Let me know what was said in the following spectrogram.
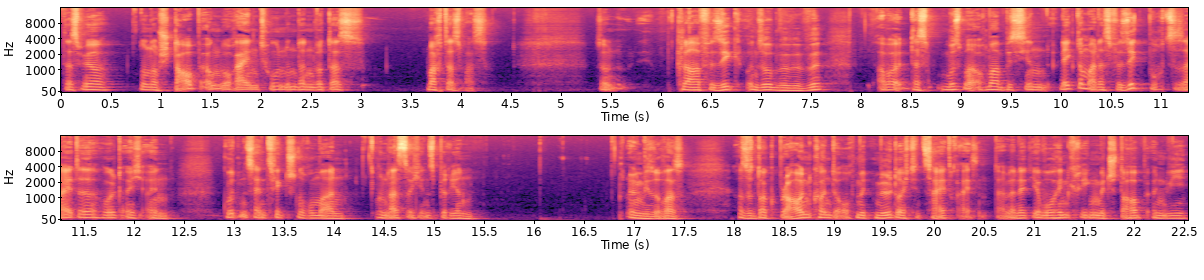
Dass wir nur noch Staub irgendwo reintun und dann wird das, macht das was. So, klar, Physik und so, aber das muss man auch mal ein bisschen, legt doch mal das Physikbuch zur Seite, holt euch einen guten Science-Fiction-Roman und lasst euch inspirieren. Irgendwie sowas. Also Doc Brown konnte auch mit Müll durch die Zeit reisen. Da werdet ihr wohin kriegen, mit Staub irgendwie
